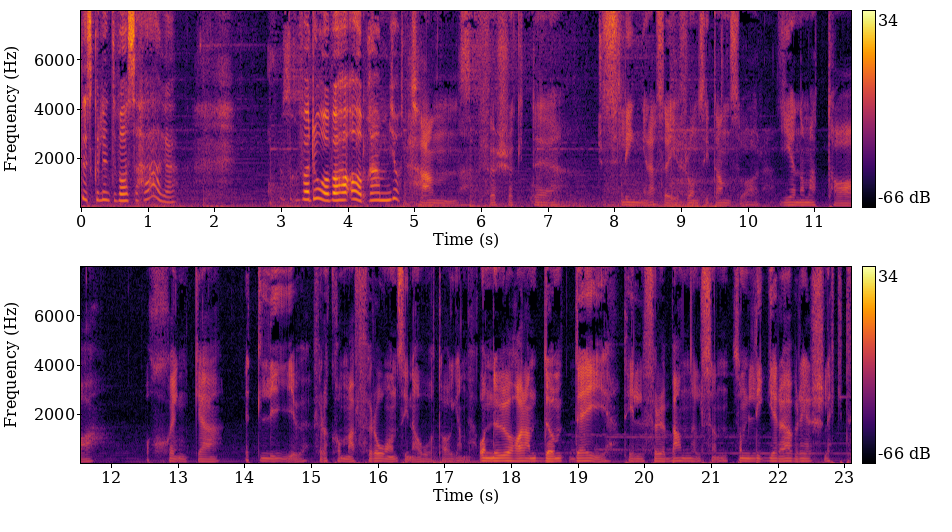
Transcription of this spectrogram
Det skulle inte vara så här. Vadå, vad har Abraham gjort? Han försökte slingra sig från sitt ansvar genom att ta och skänka ett liv för att komma från sina åtaganden. Och nu har han dömt dig till förbannelsen som ligger över er släkt.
